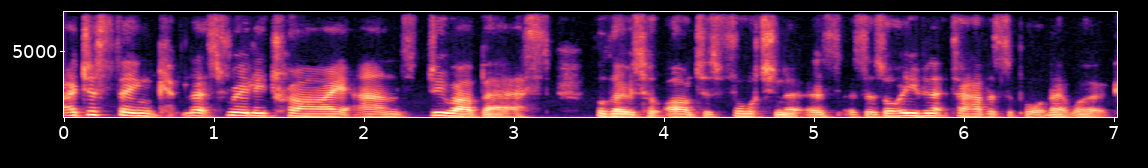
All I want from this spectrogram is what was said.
I just think let's really try and do our best for those who aren't as fortunate as, as us, or even to have a support network.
